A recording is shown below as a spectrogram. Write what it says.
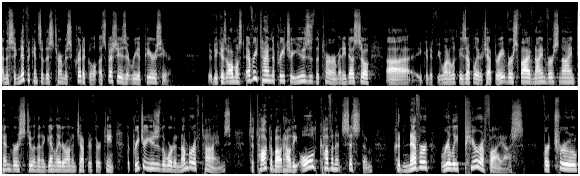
and the significance of this term is critical, especially as it reappears here. Because almost every time the preacher uses the term, and he does so, uh, you could, if you want to look these up later, chapter 8, verse 5, 9, verse 9, 10, verse 2, and then again later on in chapter 13, the preacher uses the word a number of times to talk about how the old covenant system could never really purify us for true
